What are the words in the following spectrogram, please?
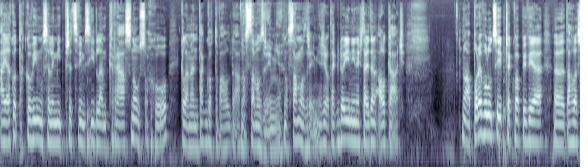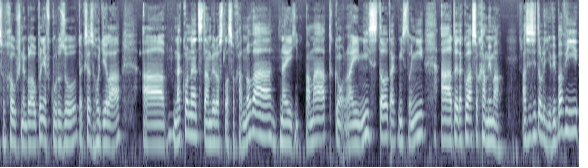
a jako takový museli mít před svým sídlem krásnou sochu Klementa Gottwalda. No samozřejmě. No samozřejmě, že jo, tak kdo jiný než tady ten Alkáč. No a po revoluci překvapivě eh, tahle socha už nebyla úplně v kurzu, tak se zhodila a nakonec tam vyrostla socha nová na její památku, na její místo, tak místo ní a to je taková socha Mima. Asi si to lidi vybaví,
